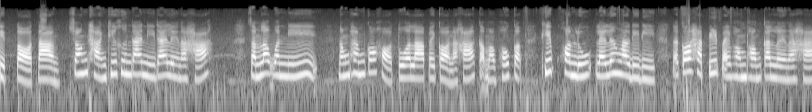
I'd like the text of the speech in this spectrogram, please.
ติดต่อตามช่องทางที่ขึ้นด้านนี้ได้เลยนะคะสำหรับวันนี้น้องแพมก็ขอตัวลาไปก่อนนะคะ กลับมาพบกับทิปความรู้และเรื่องราวดีๆ แล้วก็แฮปปี้ไปพร้อมๆ กันเลยนะคะ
